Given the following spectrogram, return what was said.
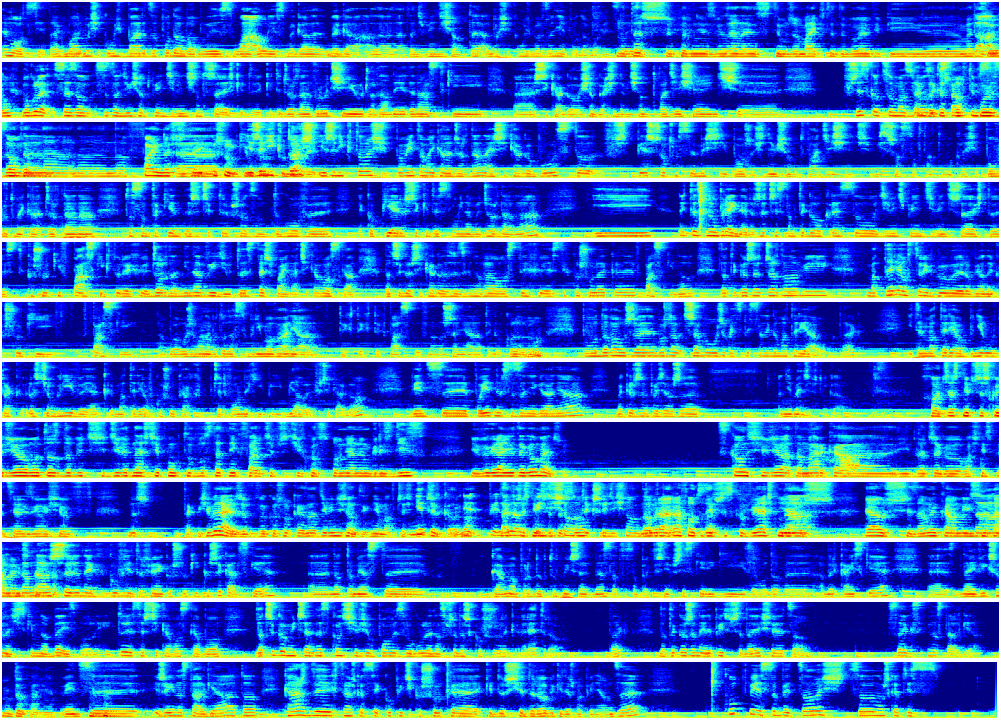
emocje, tak? Bo albo się komuś bardzo podoba, bo jest wow, jest mega, mega ala lata 90., albo się komuś bardzo nie podoba. No też jest... pewnie związane jest z tym, że Mike wtedy był MVP e, meczu. Tak, w ogóle sezon, sezon 95-96, kiedy, kiedy Jordan wrócił, Jordany 11, e, Chicago osiąga 72-10, e, wszystko, co ma tak, związek tak, z tamtym sezonem. Na, na, na fajność tej koszulki. Jeżeli ktoś, jeżeli ktoś pamięta Michaela Jordana i Chicago Bulls, to pierwsze o czym sobie myśli, Boże, 72-10, mistrzostwo w tamtym okresie, powrót Michaela Jordana, to są takie rzeczy, które przychodzą do głowy jako pierwsze, kiedy wspominamy Jordana i, no i to jest no-brainer. Rzeczy z tamtego okresu 9-5-9-6 to jest koszulki w paski, których Jordan nienawidził, to jest też fajna ciekawostka. Dlaczego Chicago zrezygnowało z tych, z tych koszulek e, w paski? No, dlatego, że Jordanowi materiał, z których były robione koszulki w paski, tam była używana metoda sublimowania tych, tych, tych pasków, nanoszenia tego koloru, powodował, że można, trzeba było używać specjalnego materiału, tak? I ten materiał nie był tak rozciągliwy jak materiał w koszulkach czerwonych i, białych w Chicago, więc e, po jednym sezonie grania Jordan powiedział, że nie będzie w tym grał. Chociaż nie przeszkodziło mu to zdobyć 19 punktów w ostatniej kwarcie przeciwko wspomnianym Grizzlies i wygraniu tego meczu. Skąd się wzięła ta marka i dlaczego właśnie specjalizują się w... Znaczy, tak mi się wydaje, że w koszulkach za 90. nie ma wcześniej. Nie tylko, nie, tak, lat 50., 60. Dobra, Rafał tutaj tak. wszystko wyjaśni, na, ja już się zamykam i na, słuchamy Na nasz rynek głównie trafiają koszulki koszykarskie, e, natomiast e, gama produktów Michelin Nessa to są praktycznie wszystkie ligi zawodowe amerykańskie e, z największym naciskiem na baseball. I tu jest też ciekawostka, bo dlaczego Michelin skąd się wziął pomysł w ogóle na sprzedaż koszulek retro? Tak? Dlatego, że najlepiej sprzedaje się co? Seks i nostalgia. No dokładnie. Więc jeżeli nostalgia, to każdy chce na przykład sobie kupić koszulkę, kiedy już się dorobi, kiedy już ma pieniądze. Kupię sobie coś, co na przykład jest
